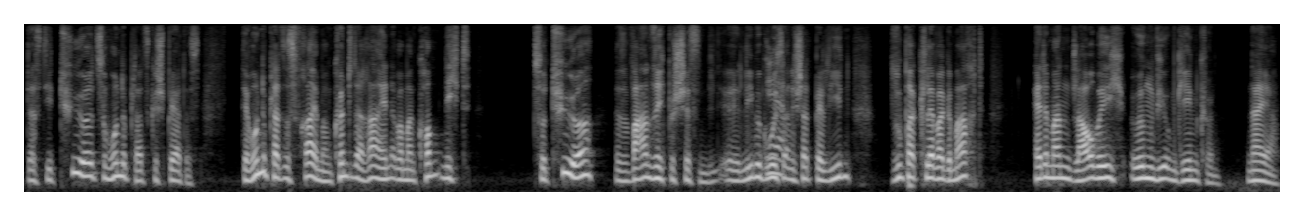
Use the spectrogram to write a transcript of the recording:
dass die Tür zum Hundeplatz gesperrt ist. Der Hundeplatz ist frei, man könnte da rein, aber man kommt nicht zur Tür. Das ist wahnsinnig beschissen. Äh, Liebe Grüße Ja. an die Stadt Berlin. Super clever gemacht. Hätte man, glaube ich, irgendwie umgehen können. Naja.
